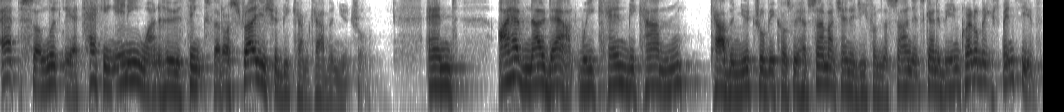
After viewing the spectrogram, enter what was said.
absolutely attacking anyone who thinks that Australia should become carbon neutral. And I have no doubt we can become carbon neutral because we have so much energy from the sun, it's going to be incredibly expensive.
